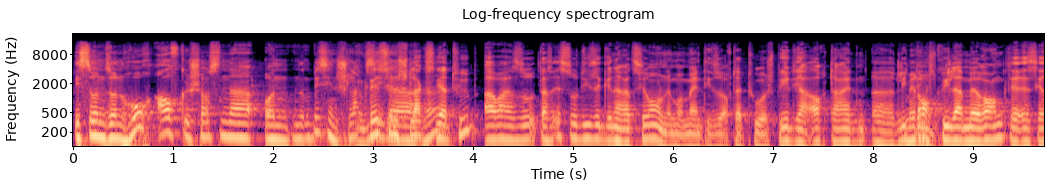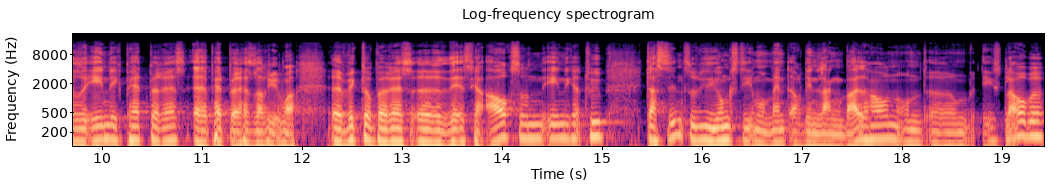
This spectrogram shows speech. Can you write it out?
Ist so ein, so ein hoch aufgeschossener und ein bisschen Ein schlachsiger. bisschen schlachsiger Ne? Typ, aber so, das ist so diese Generation im Moment, die so auf der Tour spielt. Ja, auch dein äh, Lieblingsspieler Meronk, der ist ja so ähnlich, Pat Perez, äh, Pat Perez sag ich immer, äh, Victor Perez, äh, der ist ja auch so ein ähnlicher Typ. Das sind so die Jungs, die im Moment auch den langen Ball hauen und ähm, ich glaube,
